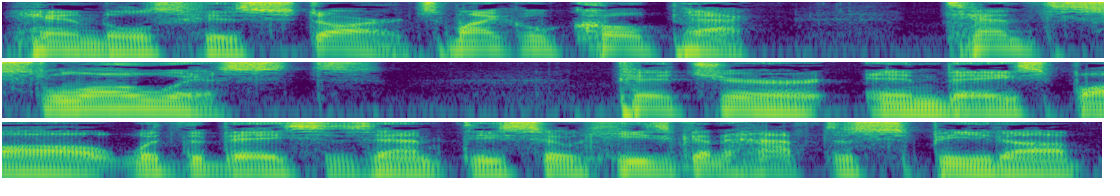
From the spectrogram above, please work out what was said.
handles his starts. Michael Kopech, 10th slowest pitcher in baseball with the bases empty. So he's going to have to speed up,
